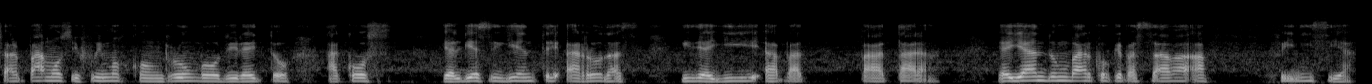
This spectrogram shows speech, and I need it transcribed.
zarpamos y fuimos con rumbo directo a Cos y al día siguiente a Rodas y de allí a Patara. Y hallando un barco que pasaba a Finicia,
